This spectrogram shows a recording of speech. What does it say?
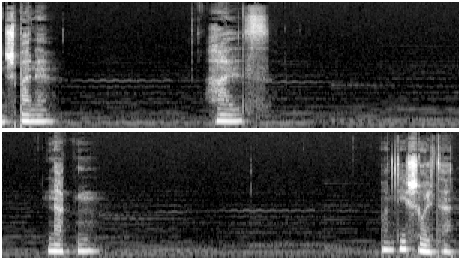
Entspanne Hals, Nacken und die Schultern.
